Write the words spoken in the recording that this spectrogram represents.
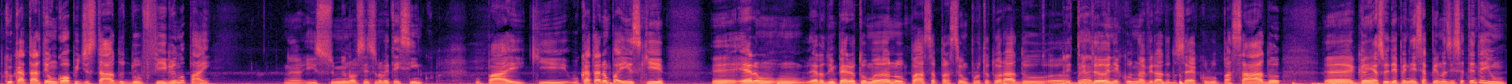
porque o Catar tem um golpe de Estado do filho no pai né? Isso em 1995. O pai que o Catar é um país que eh, era, um, um- era do Império Otomano, passa para ser um protetorado ah, Britânico. britânico. na virada do século passado, eh, ganha sua independência apenas em 71,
